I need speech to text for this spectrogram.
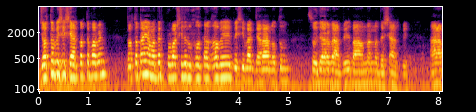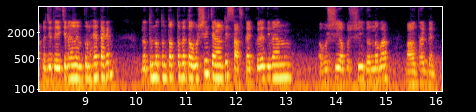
যত বেশি শেয়ার করতে পারবেন, ততটাই আমাদের প্রবাসীদের উপকার হবে। বেশিরভাগ যারা নতুন সৌদি আরবে আসবে বা অন্যান্য দেশে আসবে। আর আপনি যদি এই চ্যানেলে নতুন হয়ে থাকেন, নতুন নতুন তথ্য পেতে অবশ্যই চ্যানেলটি সাবস্ক্রাইব করে দিবেন। অবশ্যই অবশ্যই ধন্যবাদ। ভালো থাকবেন।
